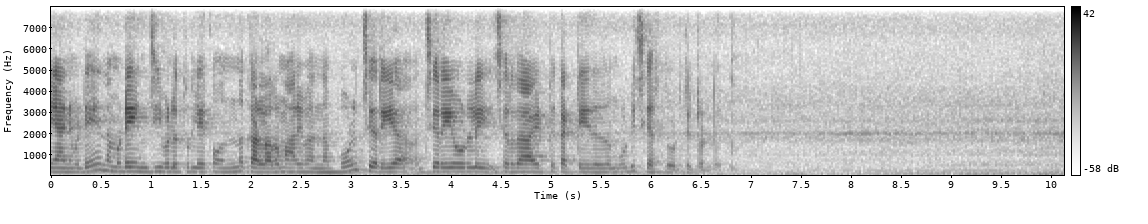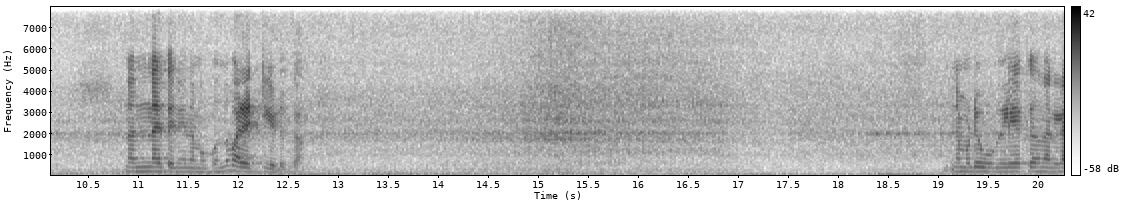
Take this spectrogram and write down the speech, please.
ഞാനിവിടെ നമ്മുടെ ഇഞ്ചി വെളുത്തുള്ളിയൊക്കെ ഒന്ന് കളർ മാറി വന്നപ്പോൾ ചെറിയ ചെറിയ ഉള്ളി ചെറുതായിട്ട് കട്ട് ചെയ്തതും കൂടി ചേർത്ത് കൊടുത്തിട്ടുണ്ട്. നന്നായി തന്നെ നമുക്കൊന്ന് വഴറ്റിയെടുക്കാം. നമ്മുടെ ഉള്ളിയൊക്കെ നല്ല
